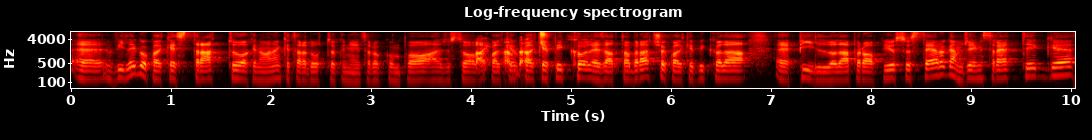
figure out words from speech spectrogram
Eh, vi leggo qualche estratto che non ho neanche tradotto, quindi traduco un po', giusto Vai, qualche, qualche piccolo, esatto, abbraccio, qualche piccola eh, pillola proprio. Su Sterogam James Rettig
